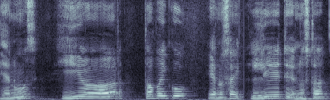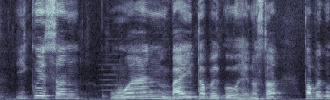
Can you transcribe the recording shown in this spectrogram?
हेर्नुहोस् हियर तपाईँको हेर्नुहोस् है? लेट हेर्नुहोस् त इक्वेसन वान बाई तपाईँको हेर्नुहोस् त तपाईँको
